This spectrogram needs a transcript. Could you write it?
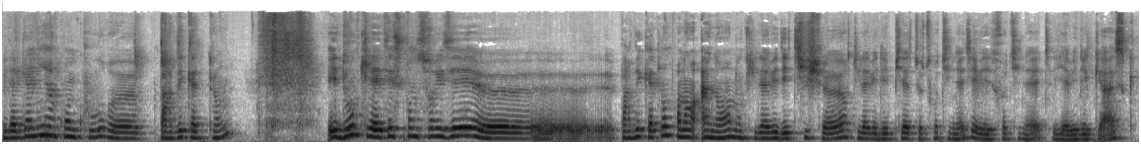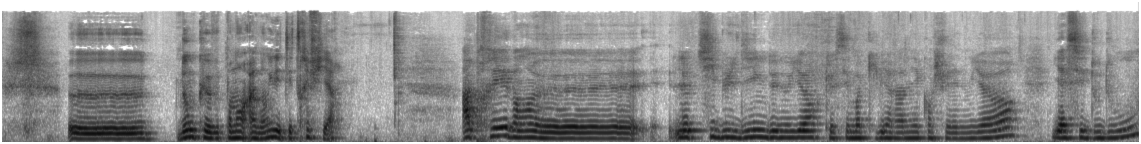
Il a gagné un concours euh, par Decathlon. Et donc, il a été sponsorisé par Decathlon pendant un an. Donc, il avait des t-shirts, il avait des pièces de trottinette, il y avait des trottinettes, il y avait des casques. Donc, pendant un an, il était très fier. Après, ben, euh, le petit building de New York, c'est moi qui l'ai ramené quand je suis allée à New York. Il y a ses doudous.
